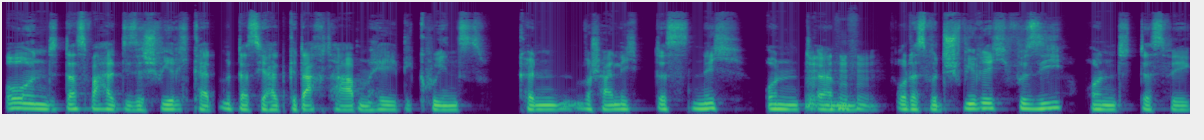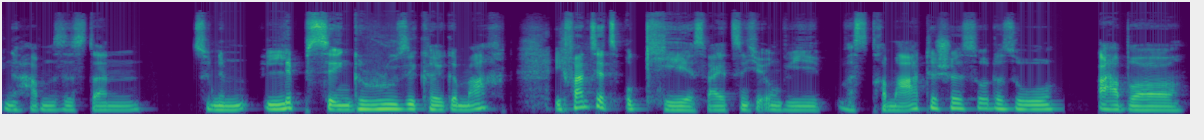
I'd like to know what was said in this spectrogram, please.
Und das war halt diese Schwierigkeit, mit dass sie halt gedacht haben, hey, die Queens können wahrscheinlich das nicht und ähm, oder es wird schwierig für sie und deswegen haben sie es dann zu einem Lip-Sync-Rusical gemacht. Ich fand es jetzt okay. Es war jetzt nicht irgendwie was Dramatisches oder so. Aber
